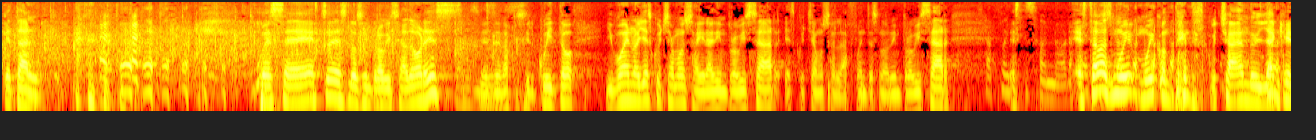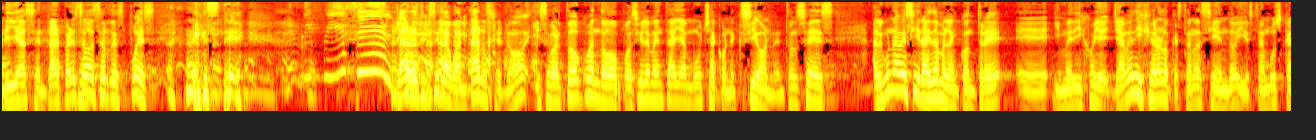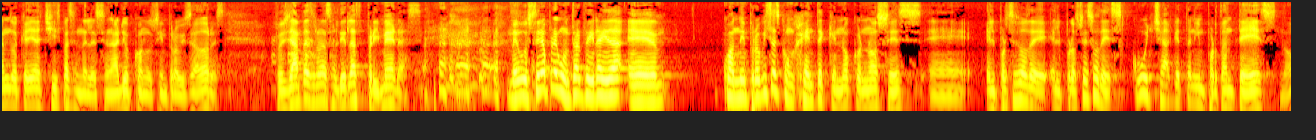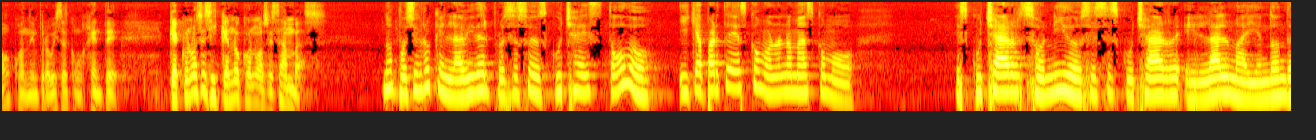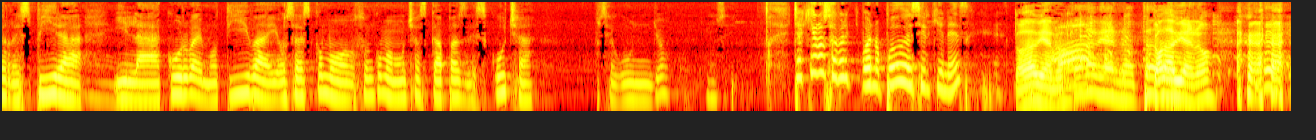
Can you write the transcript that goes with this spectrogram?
¿Qué tal? Pues eh, esto es Los Improvisadores, desde Bajo Circuito. Y bueno, ya escuchamos a Ira de improvisar, improvisar, a La Fuente Sonora improvisar. La Fuente Sonora. Estabas muy, muy contento escuchando y ya querías entrar, pero eso va a ser después. Este, es difícil. Claro, es difícil aguantarse, ¿no? Y sobre todo cuando posiblemente haya mucha conexión. Entonces, alguna vez Iraida me la encontré eh, y me dijo, oye, ya me dijeron lo que están haciendo y están buscando que haya chispas en el escenario con los improvisadores pues ya empezaron a salir las primeras. Me gustaría preguntarte, Iraida, eh, cuando improvisas con gente que no conoces, eh, el, proceso de, proceso de escucha, ¿qué tan importante es, no? Cuando improvisas con gente que conoces y que no conoces, ambas. No, pues yo creo que en la vida el proceso de escucha es todo. Y que aparte es como, no nada más como escuchar sonidos, es escuchar el alma y en dónde respira y la curva emotiva. Y, o sea, es como, son como muchas capas de escucha, según yo. No sé. Ya quiero saber, bueno, ¿puedo decir quién es? Todavía no. Todavía no. Todavía, no.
